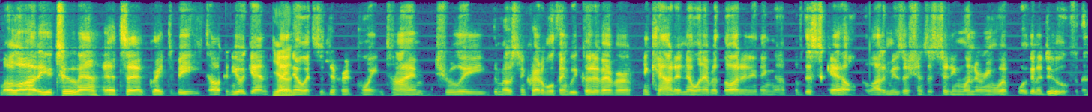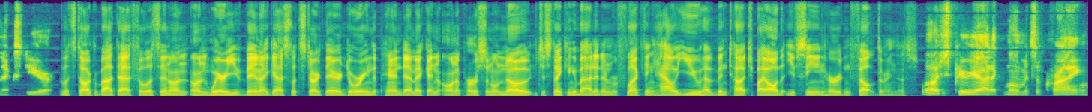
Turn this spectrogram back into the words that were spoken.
Aloha to you too, man. It's uh, great to be talking to you again. Yes. I know it's a different point in time. Truly the most incredible thing we could have ever encountered. No one ever thought anything of, of this scale. A lot of musicians are sitting wondering what we're going to do for the next year. Let's talk about that. Fill us in on, on where you've been, I guess. Let's start there during the pandemic. And on a personal note, just thinking about it and reflecting how you have been touched by all that you've seen, heard, and felt during this. Well, just periodic moments of crying.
